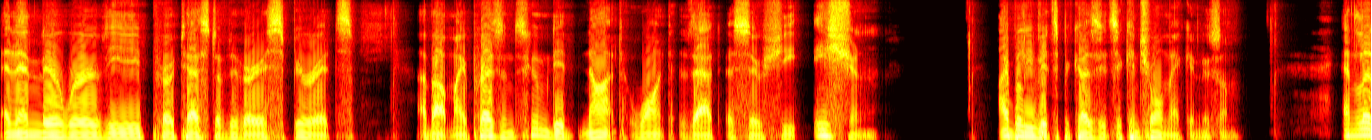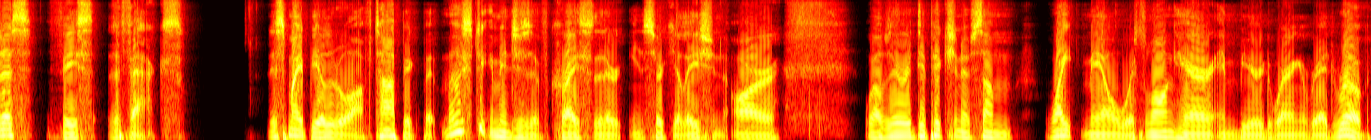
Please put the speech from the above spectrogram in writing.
And then there were the protest of the various spirits about my presence whom did not want that association. I believe it's because it's a control mechanism. And let us face the facts. This might be a little off topic, but most images of Christ that are in circulation are, well, they're a depiction of some white male with long hair and beard wearing a red robe.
